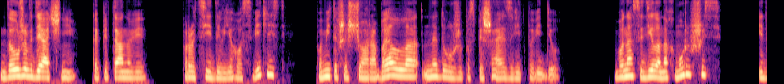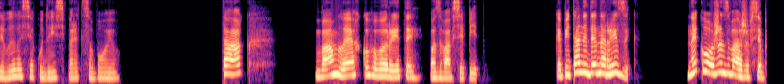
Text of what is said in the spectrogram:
Дуже вдячні, капітанові, процідив його світлість, помітивши, що Арабелла не дуже поспішає з відповіддю. Вона сиділа, нахмурившись, і дивилася кудись перед собою. Так, вам легко говорити, озвався Піт. Капітан іде на ризик. Не кожен зважився б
